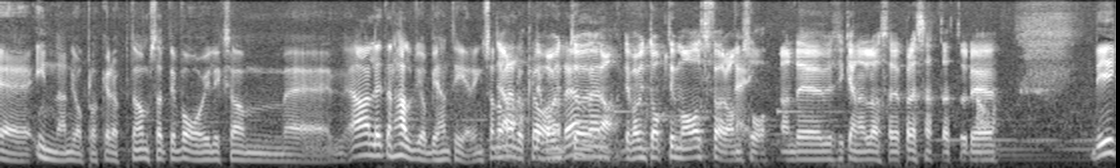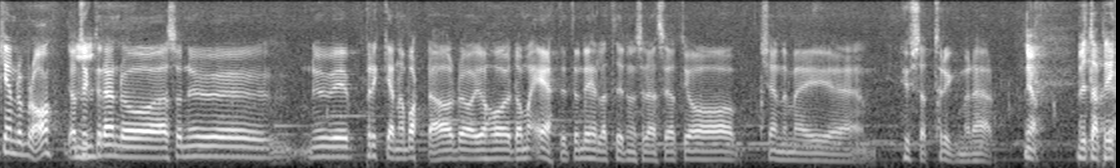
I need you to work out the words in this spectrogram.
Eh, innan jag plockade upp dem. Så att det var ju liksom eh, ja, en liten halvjobbig hantering som de Ja, ändå det, var klarade. inte, men ja, det var inte optimalt för dem Nej. så, men det, vi fick gärna lösa det på det sättet. Och det, Det gick ändå bra. Jag Mm. tyckte det ändå, alltså nu, nu är prickarna borta och jag har, de har ätit under hela tiden så, där, så att jag känner mig eh, hyfsat trygg med det här. ja. Vita prick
